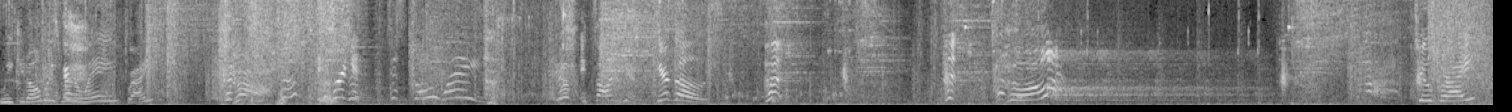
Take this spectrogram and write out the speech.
We could always run away, right? Bring it! Just go away! It's on you! Here goes! Too bright?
